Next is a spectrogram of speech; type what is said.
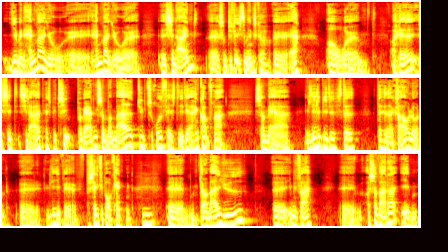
Jamen, han var jo, øh, han var jo øh, øh, sin egen, øh, som de fleste mennesker øh, er, og, øh, og havde sit, sit eget perspektiv på verden, som var meget dybt rodfæstet i det, han kom fra, som er et lille bitte sted, der hedder Kravelund, øh, lige ved, på Silkeborg-kanten. Mm. Øh, der var meget jyde øh, i min far, øh, og så var der en,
